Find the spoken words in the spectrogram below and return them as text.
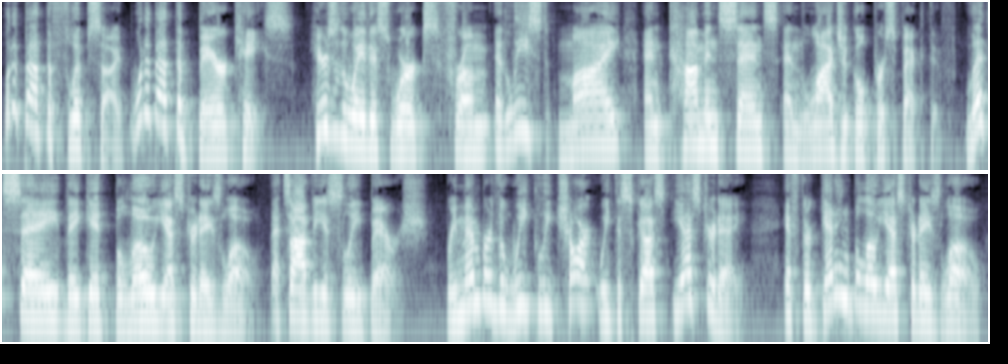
What about the flip side? What about the bear case? Here's the way this works from at least my and common sense and logical perspective. Let's say they get below yesterday's low. That's obviously bearish. Remember the weekly chart we discussed yesterday. If they're getting below yesterday's low,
